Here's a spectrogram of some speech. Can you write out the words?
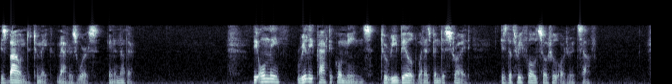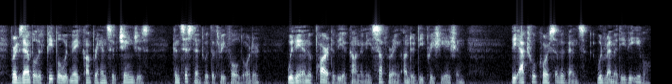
is bound to make matters worse in another. The only really practical means to rebuild what has been destroyed is the threefold social order itself. For example, if people would make comprehensive changes consistent with the threefold order within a part of the economy suffering under depreciation, the actual course of events would remedy the evil.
